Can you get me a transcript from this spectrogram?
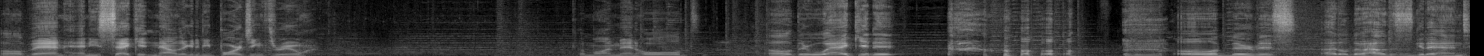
Oh man, any second now they're going to be barging through. Come on, man, hold. Oh, they're whacking it. oh, I'm nervous. I don't know how this is gonna end.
